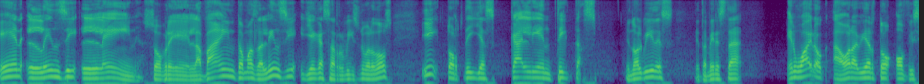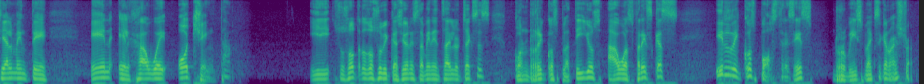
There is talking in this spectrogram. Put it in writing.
en Lindsay Lane. Sobre la Vine, tomas la Lindsay llegas a Rubí's número 2 y tortillas calientitas. Y no olvides que también está en White Oak, ahora abierto oficialmente en el Highway 80. Y sus otras dos ubicaciones también en Tyler, Texas, con ricos platillos, aguas frescas y ricos postres. Es Rubí's Mexican Restaurant.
